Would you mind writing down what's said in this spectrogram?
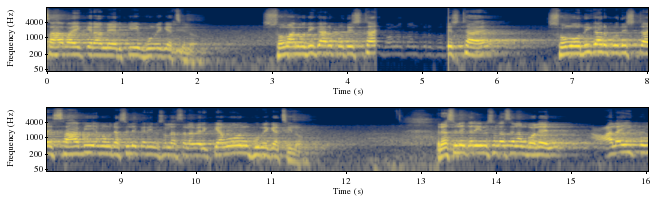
সাহাবাই কেরামের কি ভূমিকা ছিল সমান অধিকার প্রতিষ্ঠায়, গণতন্ত্র প্রতিষ্ঠায়, সম অধিকার প্রতিষ্ঠায় সাহাবি এবং রাসুল করিম সাল্লাহ সাল্লামের কেমন ভূমিকা ছিল? রাসুল করিম সাল্লাহ সাল্লাম বলেন, আলাইকুম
